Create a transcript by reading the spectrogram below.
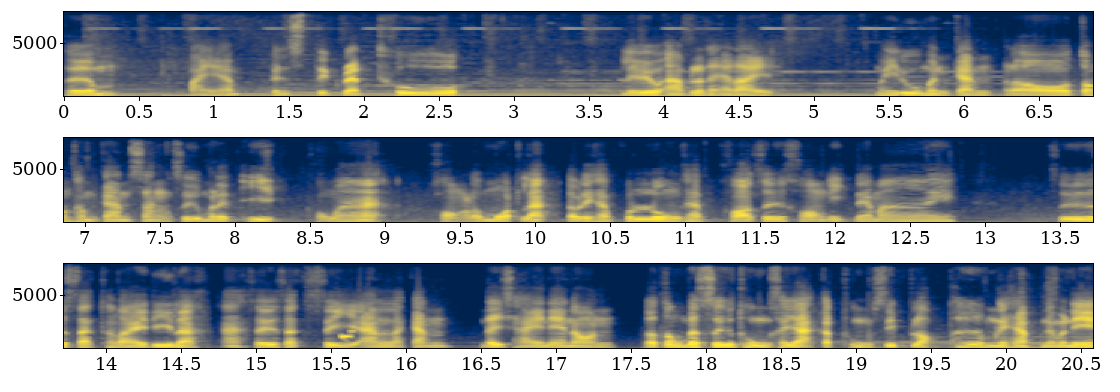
เพิ่มไปครับ เป็น Stick Red 2 Level Up แล้วได้อะไร ไม่รู้เหมือนกัน เราต้องทำการสั่งซื้อเมล็ดอีก เพราะว่าของเราหมดละสวัสดีครับคุณลุงครับ ขอซื้อของอีกได้ไหม ซื้อสักเท่าไหร่ดีล่ะ อะซื้อสัก 4 อันละกัน ได้ใช้แน่นอน เราต้องไปซื้อถุงขยะกับถุงซิปล็อกเพิ่มนะครับ ในวันนี้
